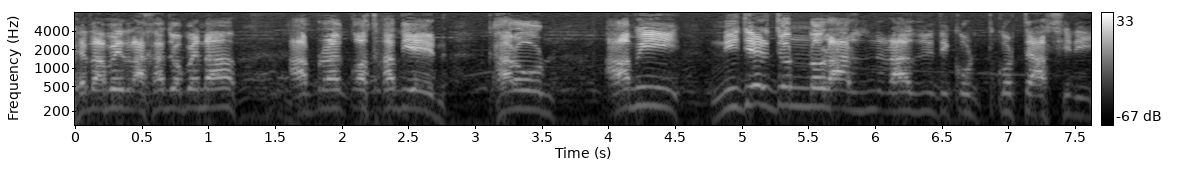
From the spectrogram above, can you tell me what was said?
ভেদাভেদ রাখা যাবে না। আপনারা কথা দিন কারণ আমি নিজের জন্য রাজনীতি করতে আসিনি।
